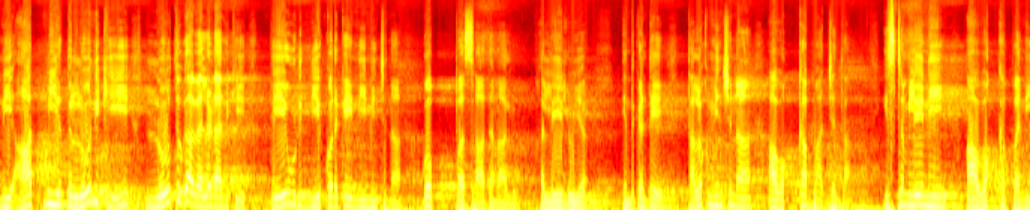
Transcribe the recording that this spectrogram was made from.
నీ ఆత్మీయతలోనికి లోతుగా వెళ్ళడానికి దేవుడు నీ కొరకై నియమించిన గొప్ప సాధనాలు. హలేలుయ ఎందుకంటే తలకు మించిన ఆ ఒక్క బాధ్యత ఇష్టం లేని ఆ ఒక్క పని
